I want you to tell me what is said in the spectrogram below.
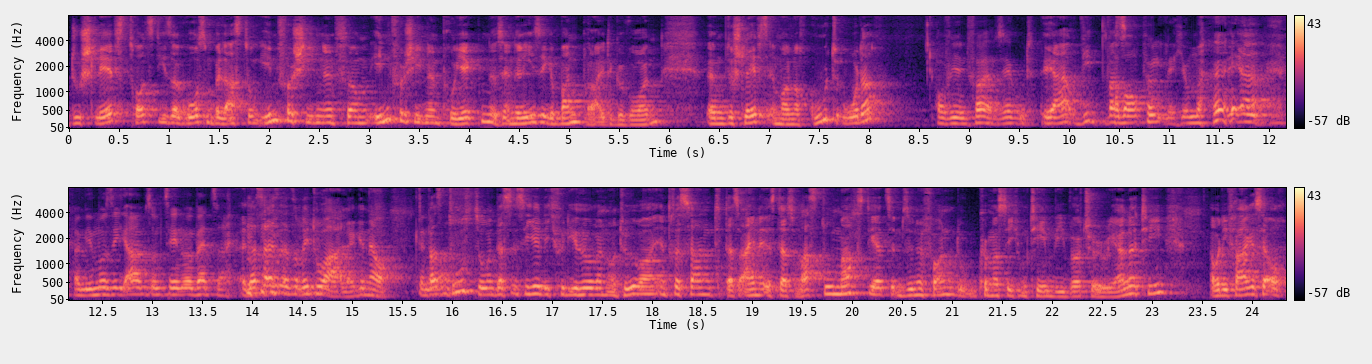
Du schläfst trotz dieser großen Belastung in verschiedenen Firmen, in verschiedenen Projekten. Das ist eine riesige Bandbreite geworden. Ähm, du schläfst immer noch gut, oder? Auf jeden Fall, sehr gut. Ja, wie, was, Aber auch pünktlich. Um, ja. Bei mir muss ich abends um 10 Uhr Bett sein. Das heißt also Rituale, genau. genau. Was tust du? Und das ist sicherlich für die Hörerinnen und Hörer interessant. Das eine ist das, was du machst jetzt im Sinne von, du kümmerst dich um Themen wie Virtual Reality. Aber die Frage ist ja auch,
